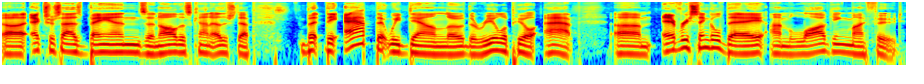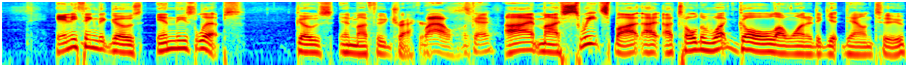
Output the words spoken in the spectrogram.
uh, exercise bands and all this kind of other stuff. But the app that we download, the Real Appeal app, um, every single day I'm logging my food. Anything that goes in these lips goes in my food tracker. Wow. Okay. I my sweet spot. I, I told them what goal I wanted to get down to,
